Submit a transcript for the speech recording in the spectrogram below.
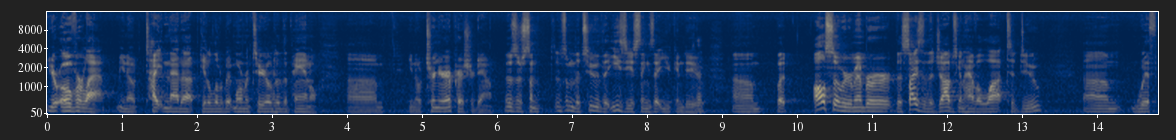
your overlap. You know, tighten that up, get a little bit more material to the panel. Um, you know, turn your air pressure down. Those are some some of the two the easiest things that you can do. Okay. Um, but also remember the size of the job is going to have a lot to do um, with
